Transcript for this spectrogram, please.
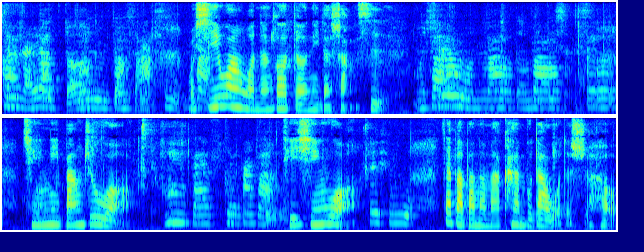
将来要得你的赏赐。我希望我能够得你的赏赐，我希望我能够得你的赏赐。请你帮助我，帮助提醒我，提醒我，在爸爸妈妈看不到我的时候，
